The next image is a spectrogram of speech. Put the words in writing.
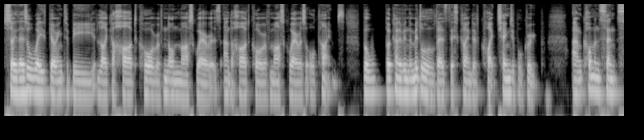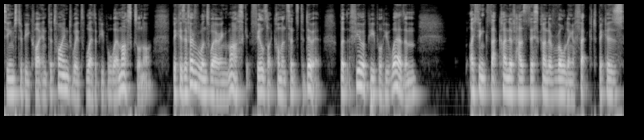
So there's always going to be like a hardcore of non-mask wearers and a hardcore of mask wearers at all times. But but kind of in the middle, there's this kind of quite changeable group. And common sense seems to be quite intertwined with whether people wear masks or not. Because if everyone's wearing a mask, it feels like common sense to do it. But the fewer people who wear them, I think that kind of has this kind of rolling effect because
